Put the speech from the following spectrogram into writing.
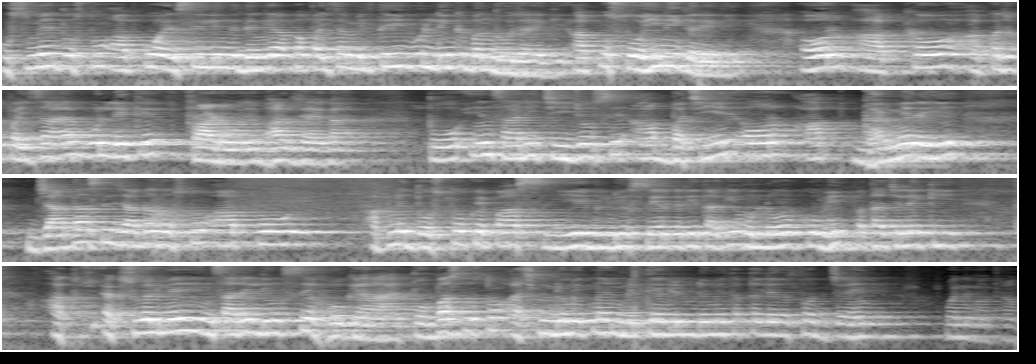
उसमें दोस्तों आपको ऐसी लिंक देंगे, आपका पैसा मिलते ही वो लिंक बंद हो जाएगी, आपको सो ही नहीं करेगी। और आपको, आपका जो पैसा है वो लेके फ्रॉड हो जाए, भाग जाएगा। तो इन सारी चीज़ों से आप बचिए और आप घर में रहिए। ज़्यादा से ज़्यादा दोस्तों आपको अपने दोस्तों के पास ये वीडियो शेयर करिए, ताकि उन लोगों को भी पता चले कि एक्चुअल में इन सारे लिंक से हो क्या रहा है। तो बस दोस्तों, आज की वीडियो में इतना मिलते हैं अगली वीडियो में। तब तक ले दोस्तों, जय हिंद। वंदे मातरम।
